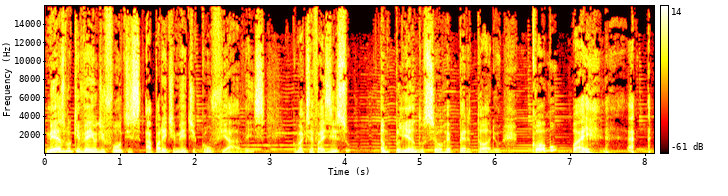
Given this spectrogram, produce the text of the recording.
mesmo que venham de fontes aparentemente confiáveis. Como é que você faz isso? Ampliando o seu repertório. Como? Vai.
